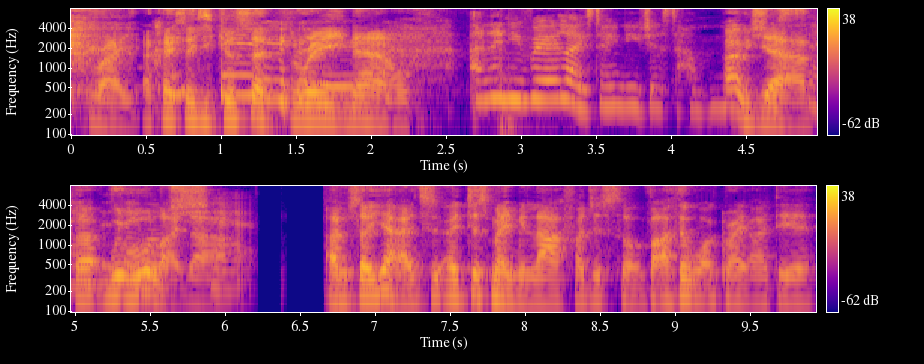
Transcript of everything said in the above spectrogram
Right. Okay, so you just said three now. And then you realise, don't you, just how much Oh, yeah, but we're all like that. shit. Um. So yeah, it's, it just made me laugh. I just thought, but I thought, what a great idea.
